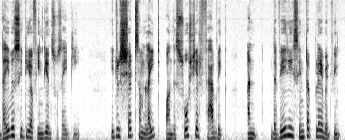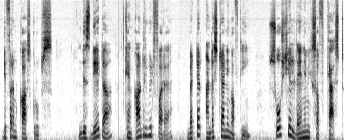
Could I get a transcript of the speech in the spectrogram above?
diversity of Indian society. It will shed some light on the social fabric and the various interplay between different caste groups. This data can contribute for a better understanding of the social dynamics of caste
